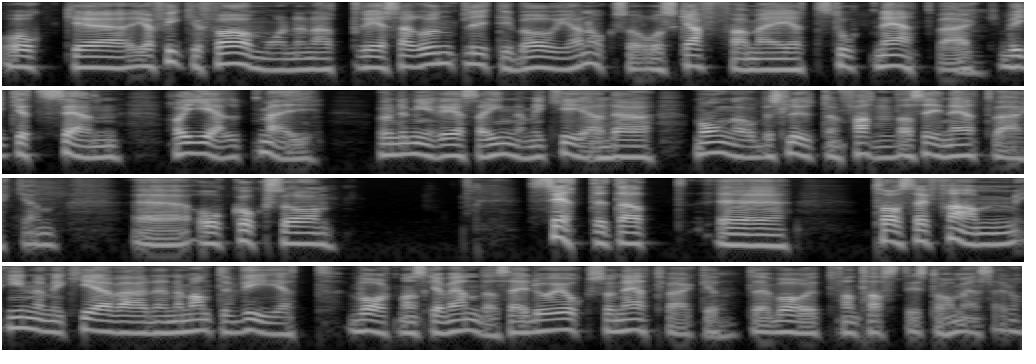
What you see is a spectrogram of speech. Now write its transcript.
Och eh, jag fick ju förmånen att resa runt lite i början också och skaffa mig ett stort nätverk, mm. vilket sen har hjälpt mig under min resa inom Ikea, mm. där många av besluten fattas mm. i nätverken. Eh, och också sättet att eh, ta sig fram inom IKEA-världen när man inte vet vart man ska vända sig, då är också nätverket mm. varit fantastiskt att ha med sig. Då.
